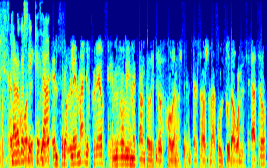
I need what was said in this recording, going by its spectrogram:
Porque Claro que sí, el- quizá- El, problema yo creo que no viene tanto de que los jóvenes estén interesados en la cultura o en el teatro,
